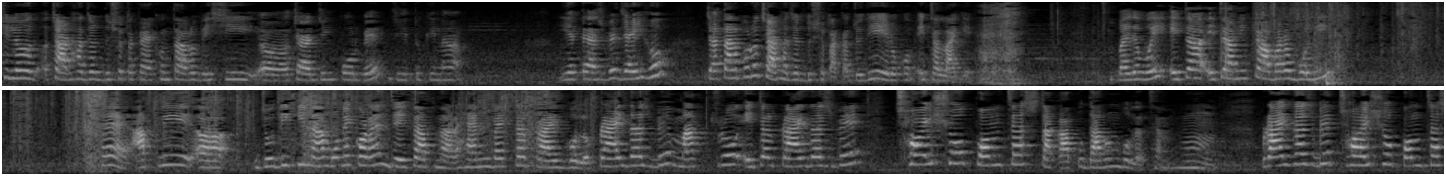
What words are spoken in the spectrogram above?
ছিল চার হাজার দুশো টাকা, এখন তো আরও বেশি চার্জিং পড়বে, যেহেতু কিনা ইয়েতে আসবে। যাই হোক, যা তারপরও চার টাকা, যদি এরকম এটা লাগে। বাই দ্য ওয়ে এটা এটা আমি একটু আবারও বলি। হ্যাঁ আপনি যদি কি না মনে করেন যে এটা আপনার হ্যান্ডব্যাগটার প্রাইস বলো প্রাইস আসবে মাত্র, এটার প্রাইস আসবে ছয়শো পঞ্চাশ টাকা। আপু দারুণ বলেছেন, হুম। প্রাইস আসবে ছয়শো পঞ্চাশ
